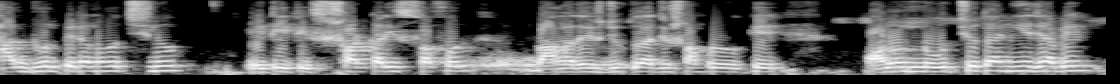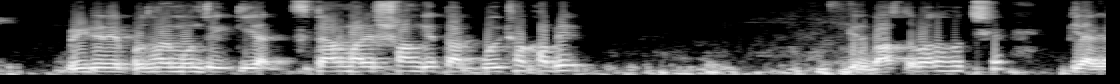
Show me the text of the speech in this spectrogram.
ঢাক ঢোল পেটানো হচ্ছিল। এটি একটি সরকারি সফর। বাংলাদেশ যুক্তরাজ্য সম্পর্কে অনন্য উচ্চতায় নিয়ে যাবে। ব্রিটেনের প্রধানমন্ত্রী কিয়ার স্টারমারের সঙ্গে তার বৈঠক হবে। কিন্তু বাস্তবতা হচ্ছে পিয়ার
